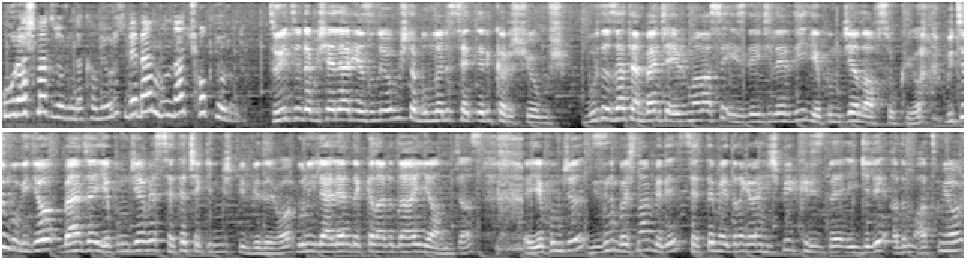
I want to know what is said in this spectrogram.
uğraşmak zorunda kalıyoruz ve ben bundan çok yoruldum. Twitter'da bir şeyler yazılıyormuş da bunların setleri karışıyormuş. Burada zaten bence Evrim Alasya izleyicileri değil yapımcıya laf sokuyor. Bütün bu video bence yapımcıya ve sete çekilmiş bir video. Bunu ilerleyen dakikalarda daha iyi anlayacağız. E, yapımcı dizinin başından beri sette meydana gelen hiçbir krizle ilgili adım atmıyor.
